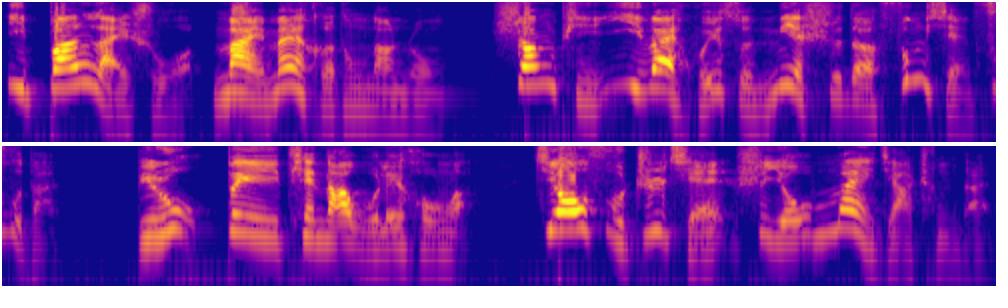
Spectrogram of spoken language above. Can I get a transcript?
一般来说，买卖合同当中，商品意外毁损灭失的风险负担，比如被天打五雷轰了，交付之前是由卖家承担，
